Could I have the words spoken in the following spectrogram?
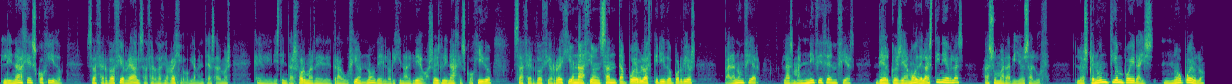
linaje escogido, sacerdocio real, sacerdocio regio, obviamente ya sabemos que hay distintas formas de, traducción ¿no? del original griego. Sois linaje escogido, sacerdocio regio, nación santa, pueblo adquirido por Dios, para anunciar las magnificencias del que os llamó de las tinieblas a su maravillosa luz. Los que en un tiempo erais no pueblo,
